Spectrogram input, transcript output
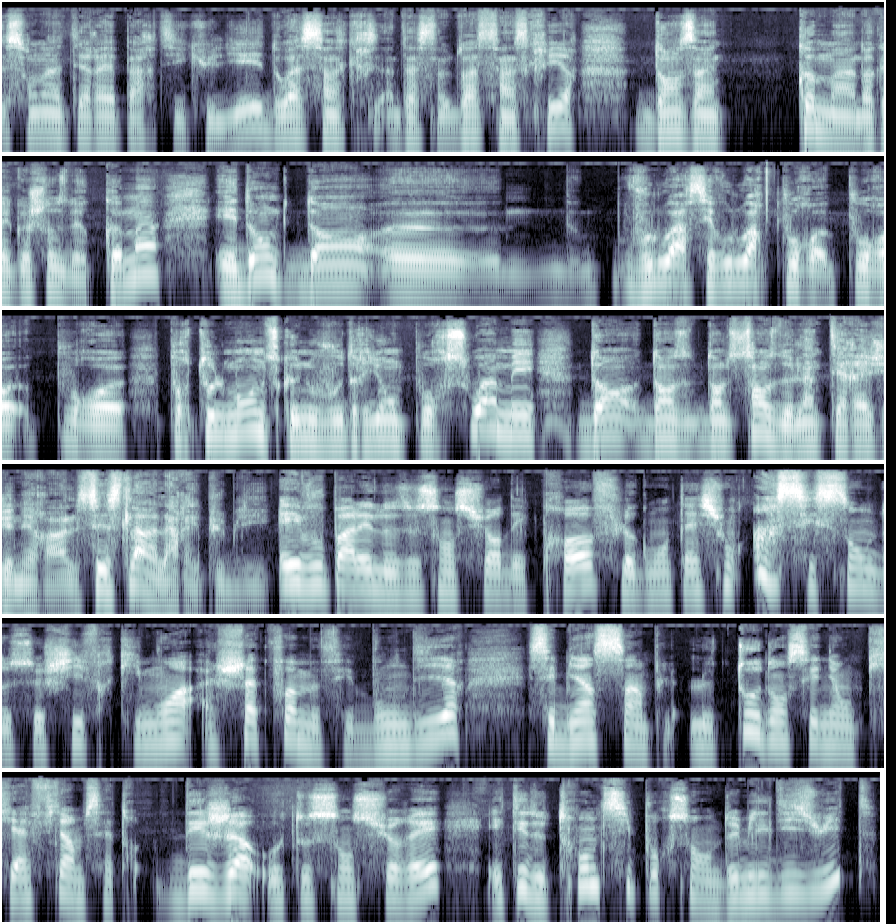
son intérêt particulier doit s'inscrire dans un commun, dans quelque chose de commun, et donc dans euh, vouloir, c'est vouloir pour pour pour pour tout le monde ce que nous voudrions pour soi, mais dans dans, dans le sens de l'intérêt général. C'est cela la République. Et vous parlez de censure des profs, l'augmentation incessante de ce chiffre qui moi à chaque fois me fait bondir. C'est bien simple, le taux d'enseignants qui affirment s'être déjà autocensurés était de 36% en 2018,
